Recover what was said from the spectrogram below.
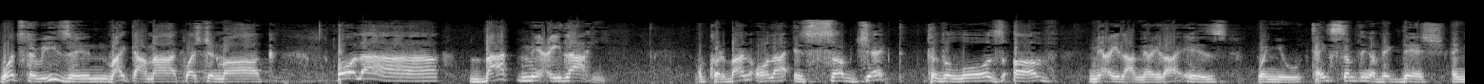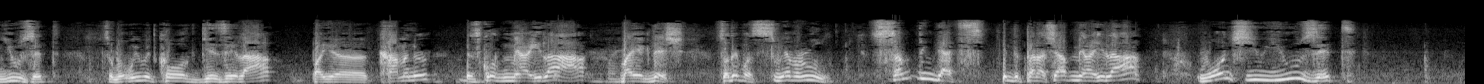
What's the reason? My tama question mark. Ola bat me'ilahi. A korban ola is subject to the laws of me'ilah. Me'ilah is when you take something of Ikdish and use it. So what we would call gizilah by a commoner is called me'ilah by Ikdish. So therefore, we have a rule. Something that's in the parashah me'ilah, once you use it,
